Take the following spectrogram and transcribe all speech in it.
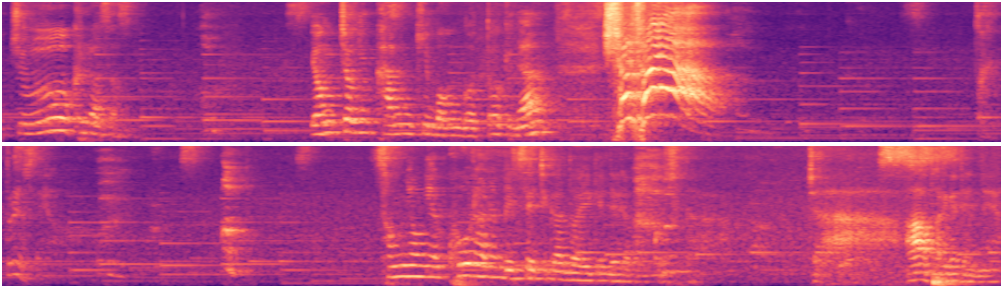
부심으로 쭉 흘러서 영적인 간기 먹은 것도 그냥 샤샤! 탁 뚫렸어요. 성령의 콜하는 메시지가 너에게 내려갈 것이다. 자, 아 바르게 됐네요.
